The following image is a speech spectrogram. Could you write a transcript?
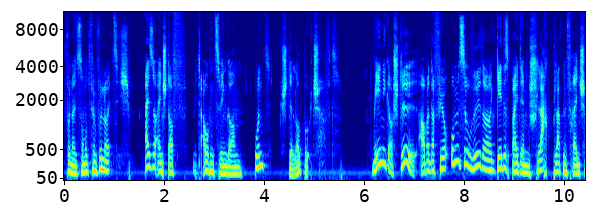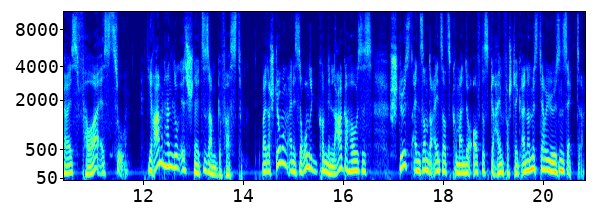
von 1995. Also ein Stoff mit Augenzwinkern und stiller Botschaft. Weniger still, aber dafür umso wilder geht es bei dem Schlachtplatten-Franchise VHS zu. Die Rahmenhandlung ist schnell zusammengefasst. Bei der Stürmung eines heruntergekommenen Lagerhauses stößt ein Sondereinsatzkommando auf das Geheimversteck einer mysteriösen Sekte.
